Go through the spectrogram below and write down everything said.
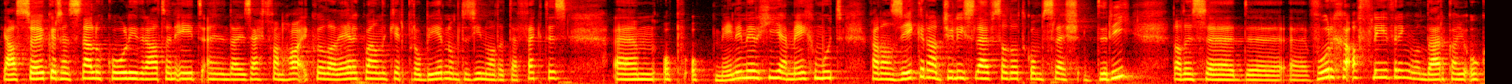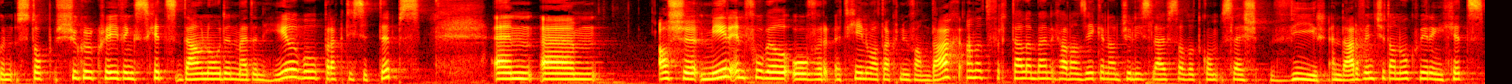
ja, suikers en snelle koolhydraten eet en dat je zegt van ik wil dat eigenlijk wel een keer proberen om te zien wat het effect is um, op, op mijn energie en mijn gemoed, ga dan zeker naar julieslifestyle.com slash 3. Dat is uh, de uh, vorige aflevering, want daar kan je ook een Stop Sugar Cravings gids downloaden met een heleboel praktische tips. En um, als je meer info wil over hetgeen wat ik nu vandaag aan het vertellen ben, ga dan zeker naar julieslifestyle.com slash 4. En daar vind je dan ook weer een gids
